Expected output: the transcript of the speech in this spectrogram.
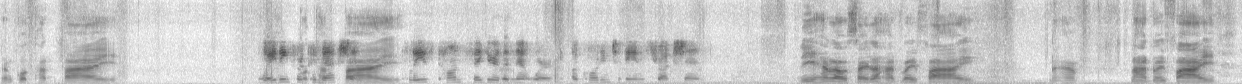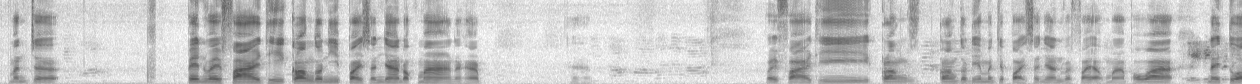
นั้นกดถัดไป Waiting for กดถัดไป connection. Please configure the network according to the instruction. นี่ให้เราใส่รหัส Wi-Fi นะครับ รหัส Wi-Fi มันจะเป็น Wi-Fi ที่กล้องตัวนี้ปล่อยสัญญาณออกมานะครับนะครับ Wi-Fi ที่กล้องกล้องตัวนี้มันจะปล่อยสัญญาณ Wi-Fi ออกมา เพราะว่า Waiting ใน for ตัว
